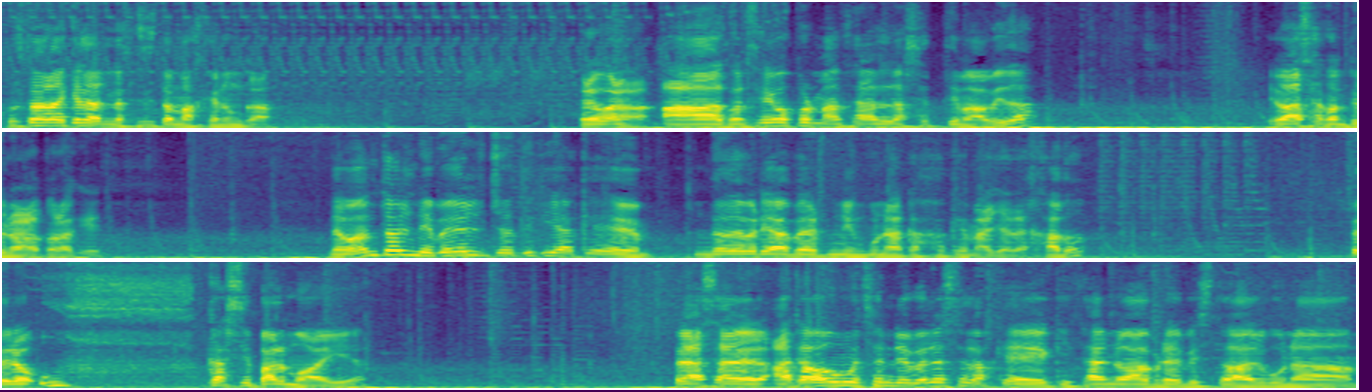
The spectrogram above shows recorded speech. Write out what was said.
Justo ahora que las necesito más que nunca. Pero bueno, ah, conseguimos por manzana la séptima vida. Y vamos a continuar por aquí. De momento el nivel yo diría que no debería haber ninguna caja que me haya dejado. Pero uff, casi palmo ahí, ¿eh? Pero a saber, acabo muchos niveles en los que quizás no habré visto alguna...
